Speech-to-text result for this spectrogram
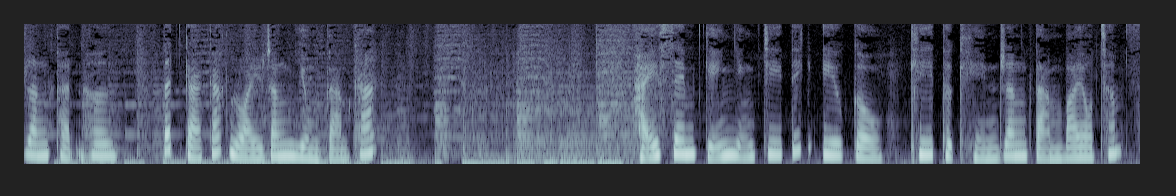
răng thật hơn tất cả các loại răng dùng tạm khác. Hãy xem kỹ những chi tiết yêu cầu khi thực hiện răng tạm Biotemps.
